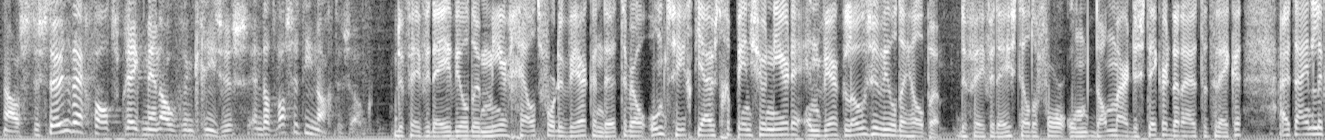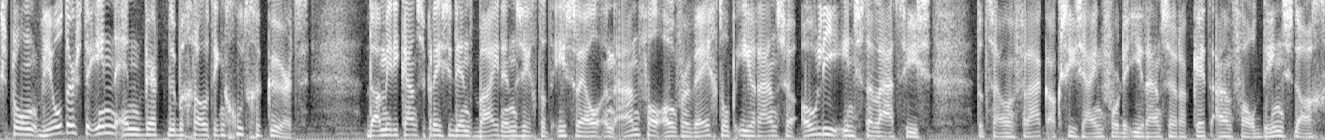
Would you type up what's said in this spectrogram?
Nou, als de steun wegvalt, spreekt men over een crisis. En dat was het die nacht dus ook. De VVD wilde meer geld voor de werkenden... terwijl Omtzigt juist gepensioneerden en werklozen wilde helpen. De VVD stelde voor om dan maar de stekker eruit te trekken. Uiteindelijk sprong Wilders erin en werd de begroting goedgekeurd. De Amerikaanse president Biden zegt dat Israël een aanval overweegt op Iraanse olieinstallaties. Dat zou een wraakactie zijn voor de Iraanse raketaanval dinsdag.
